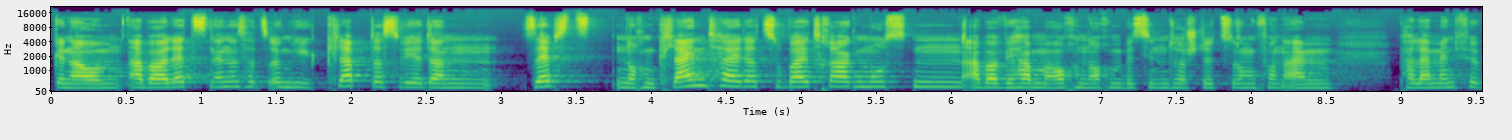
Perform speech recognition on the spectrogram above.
Genau, aber letzten Endes hat es irgendwie geklappt, dass wir dann selbst noch einen kleinen Teil dazu beitragen mussten, aber wir haben auch noch ein bisschen Unterstützung von einem Parlament für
